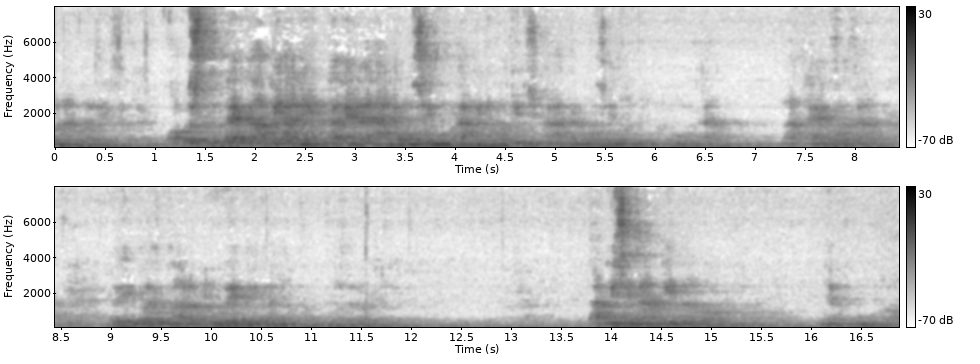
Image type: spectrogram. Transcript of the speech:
menang kok wis tuwek tapi aneh kayak aneh wong ini mau juga ada wong sing utang lah kayak utang Mereka kalau duit mereka tapi sing apik apa? Nyepuro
